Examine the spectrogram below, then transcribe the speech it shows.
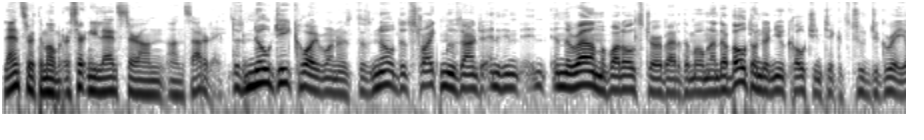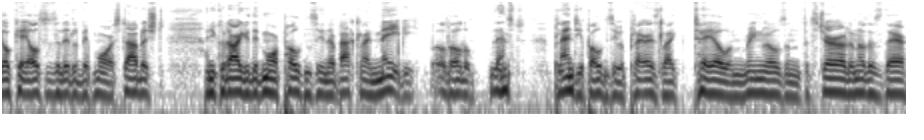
Leinster at the moment, or certainly Leinster on, on Saturday. There's no decoy runners. There's no the strike moves aren't anything in, in the realm of what Ulster are about at the moment, and they're both under new coaching tickets to a degree. Okay, Ulster's a little bit more established, and you could argue they've more potency in their backline, maybe. Although Leinster plenty of potency with players like Te'o and Ringrose and Fitzgerald and others there.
